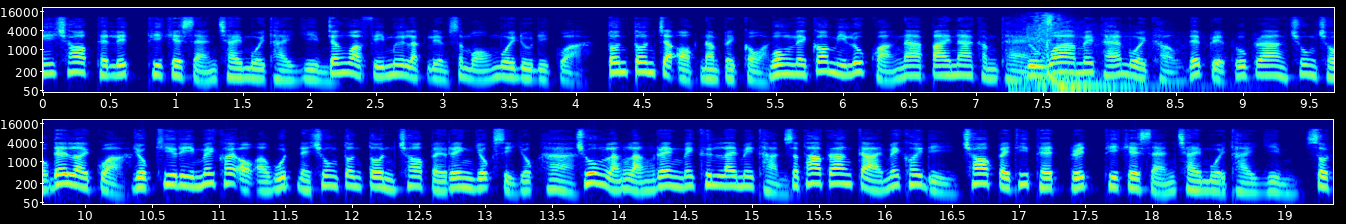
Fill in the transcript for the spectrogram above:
นี้ชอบเพชรฤทธิ์พีเคแสนชัยมวยไทยยิม จังหวะฝีมือหลักเหลี่ยมสมองมวยดูดีกว่า ต้นๆจะออกนำไปก่อน วงในก็มีลูกขวางหน้าป้ายหน้าคำแทง ดูว่าไม่แพ้มวยเข่าได้เปรียบรูปร่างช่วงชกได้ลอยกว่า ยกคีรีไม่ค่อยออกอาวุธในช่วงต้นๆชอบไปเร่งยกสี่ยกห้าช่วงหลังๆเร่งไม่ขึ้นไล่ไม่ทัน สภาพร่างกายไม่ค่อยดี ชอบไปที่เพชรฤทธิ์พีเคแสนชัยมวยไทยยิม สด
